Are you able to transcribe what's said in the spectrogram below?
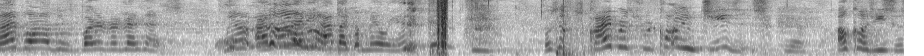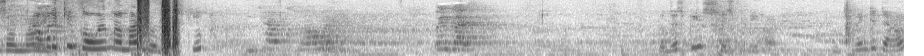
My vlog is better than his. We're, I've already had like a million. Well, subscribers for calling Jesus. yeah. I'll call Jesus on mine. I'm gonna keep going. My scoop. Wait, guys. So this piece is pretty hard. I'm putting it down.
